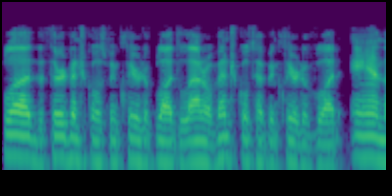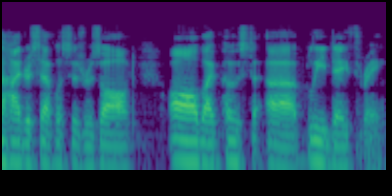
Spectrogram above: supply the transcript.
blood, the third ventricle has been cleared of blood, the lateral ventricles have been cleared of blood, and the hydrocephalus is resolved, all by post uh, bleed day three.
